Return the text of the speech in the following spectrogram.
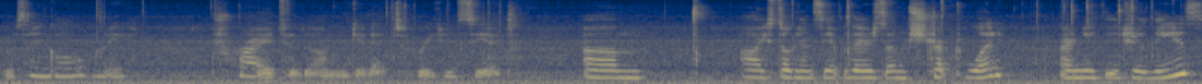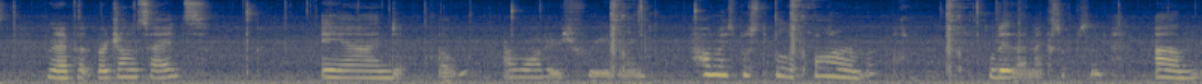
from this angle, let me try to, um, get it where you can see it. Um, I still can't see it, but there's, um, stripped wood underneath each of these, and then I put birch on the sides, and, oh, our water's freezing. How am I supposed to build a farm? We'll do that next episode. Um,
